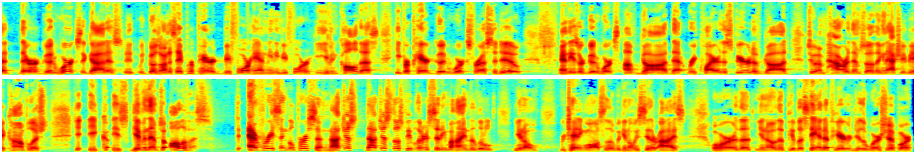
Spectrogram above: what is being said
that there are good works that God has, it goes on to say, prepared beforehand, meaning before He even called us, He prepared good works for us to do. And these are good works of God that require the Spirit of God to empower them so that they can actually be accomplished. He, he, he's given them to all of us to every single person, not just, not just those people that are sitting behind the little, you know, retaining wall so that we can only see their eyes, or the, you know, the people that stand up here and do the worship, or,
